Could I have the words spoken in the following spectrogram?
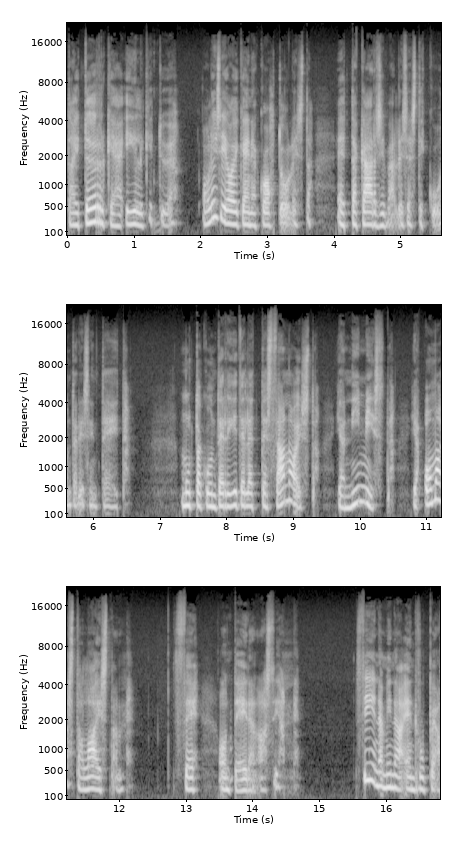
tai törkeä ilkityö, olisi oikein ja kohtuullista, että kärsivällisesti kuuntelisin teitä. Mutta kun te riitelette sanoista ja nimistä ja omasta laistanne, se on teidän asianne. Siinä minä en rupea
